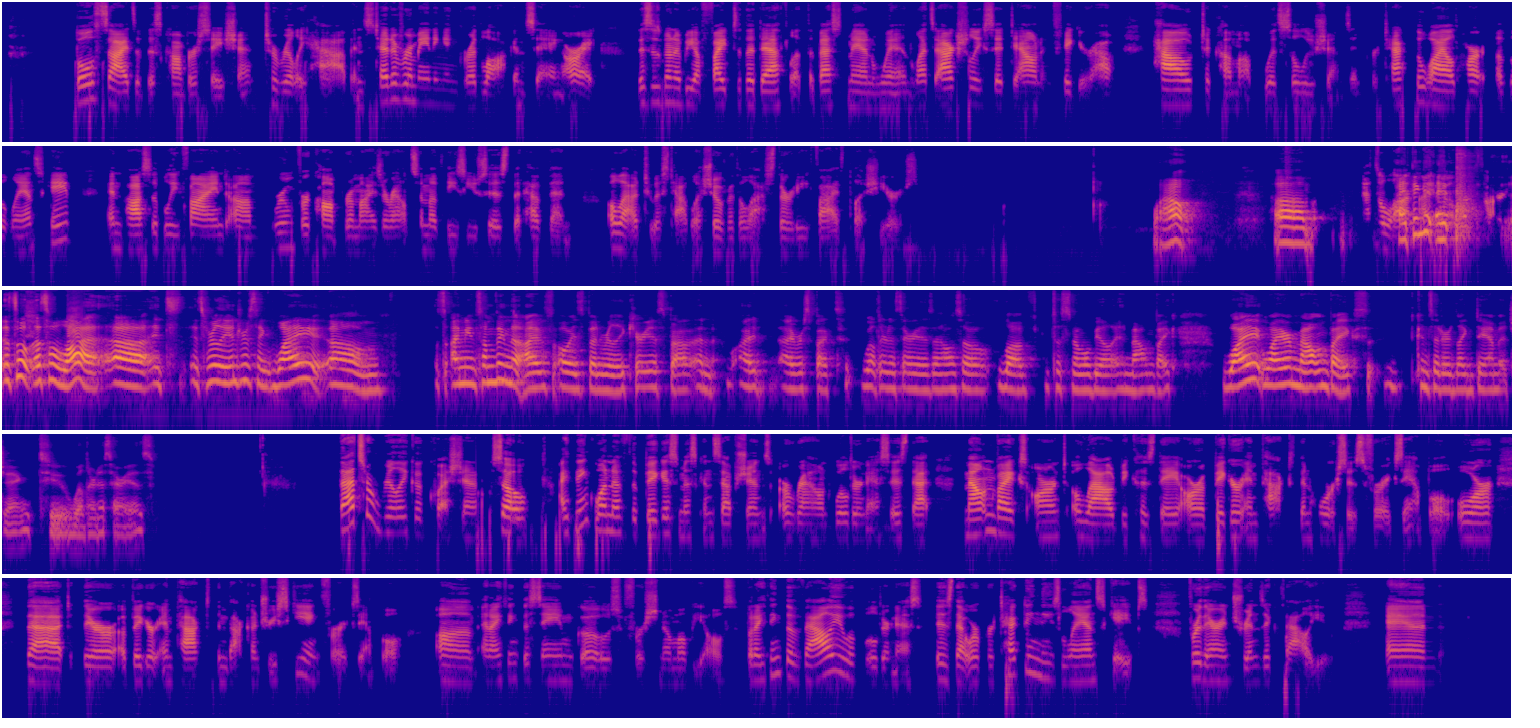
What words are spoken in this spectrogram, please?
both sides of this conversation to really have instead of remaining in gridlock and saying, all right, this is going to be a fight to the death. Let the best man win. Let's actually sit down and figure out how to come up with solutions and protect the wild heart of the landscape and possibly find um, room for compromise around some of these uses that have been allowed to establish over the last 35 plus years. Wow. Um, that's a lot. I think I it, that's a that's a lot. Uh, it's it's really interesting. Why um, I mean, something that I've always been really curious about, and I, I respect wilderness areas and also love to snowmobile and mountain bike. Why why are mountain bikes considered like damaging to wilderness areas? That's a really good question. So, I think one of the biggest misconceptions around wilderness is that mountain bikes aren't allowed because they are a bigger impact than horses, for example, or that they're a bigger impact than backcountry skiing, for example. Um, and I think the same goes for snowmobiles. But I think the value of wilderness is that we're protecting these landscapes for their intrinsic value. And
